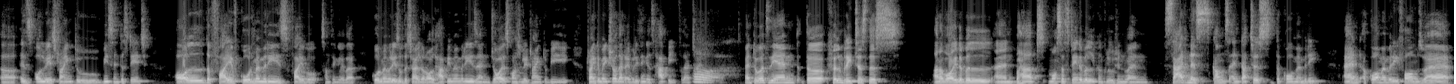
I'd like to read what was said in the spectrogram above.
uh, is always trying to be center stage all the five core memories, five or something like that, core memories of the child are all happy memories, and joy is constantly trying to be trying to make sure that everything is happy for that child. Oh, And towards the end, the film reaches this unavoidable and perhaps more sustainable conclusion when sadness comes and touches the core memory, and a core memory forms where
